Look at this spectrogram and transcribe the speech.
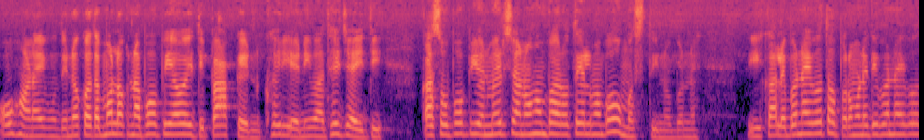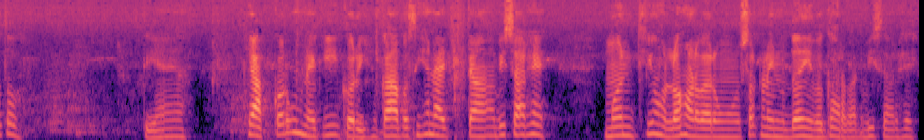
ઓહાણ આવ્યું હતું નકર તો મલકના પોપિયા હોય તે પાકે ને ખરીએ ને એવા થઈ જાય તી. કાસો પોપીઓ ને મરચાનો સંભારો તેલમાં બહુ મસ્તીનો બને. એ કાલે બનાવ્યો હતો પ્રમાણેથી બનાવ્યો હતો ત્યાં ક્યાંક કરવું ને કે કરી. કાં પછી હે ને ત્યાં વિચાર હે. મન થયું લહણવાળું ચટણીનું દહીં વઘારવાનું વિચાર હે.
